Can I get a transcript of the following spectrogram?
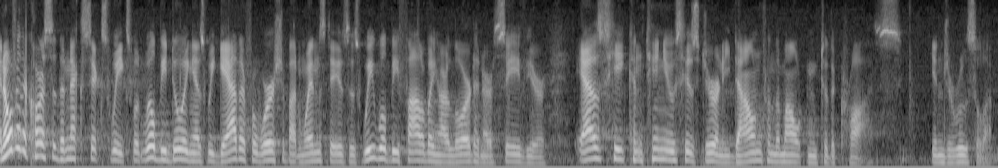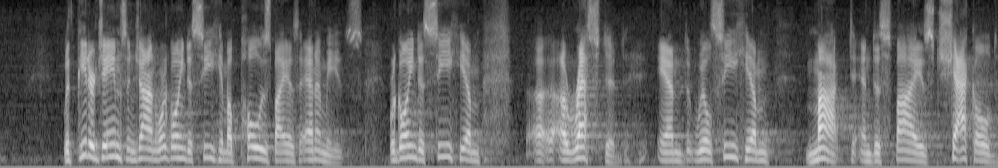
And over the course of the next six weeks, what we'll be doing as we gather for worship on Wednesdays is we will be following our Lord and our Savior as he continues his journey down from the mountain to the cross in Jerusalem. With Peter, James, and John, we're going to see him opposed by his enemies. We're going to see him uh, arrested, and we'll see him mocked and despised, shackled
